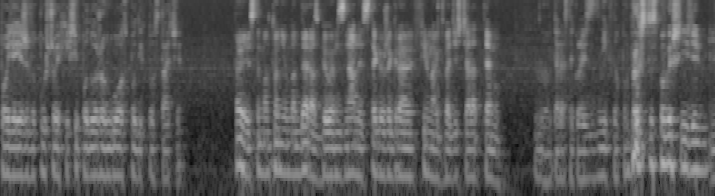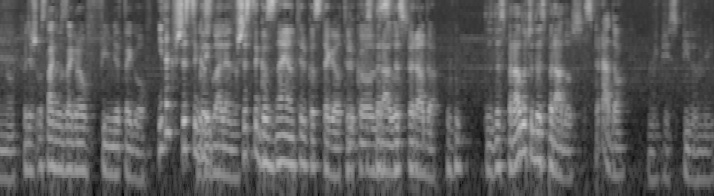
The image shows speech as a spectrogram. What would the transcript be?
powiedzieli, że wypuszczą ich, jeśli podłożą głos pod ich postacie. Hej, jestem Antonio Banderas, byłem znany z tego, że grałem w filmach 20 lat temu. No, teraz ten koleś zniknął po prostu z powierzchni ziemi. No. Chociaż ostatnio zagrał w filmie tego. I tak wszyscy go, wszyscy go znają tylko z tego, tylko Desperados. z Desperado. To jest Desperado czy Desperados? Desperado. Może by się z piwem mieli.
